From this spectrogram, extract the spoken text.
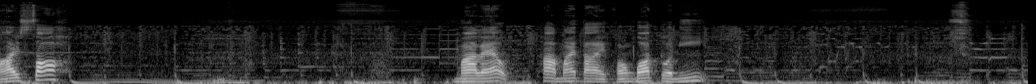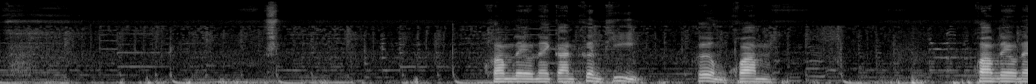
ตายซะมาแล้วท่าไม้ตายของบอสตัวนี้ ความเร็วในการเคลื่อนที่เพิ่มความ ความเร็วใน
